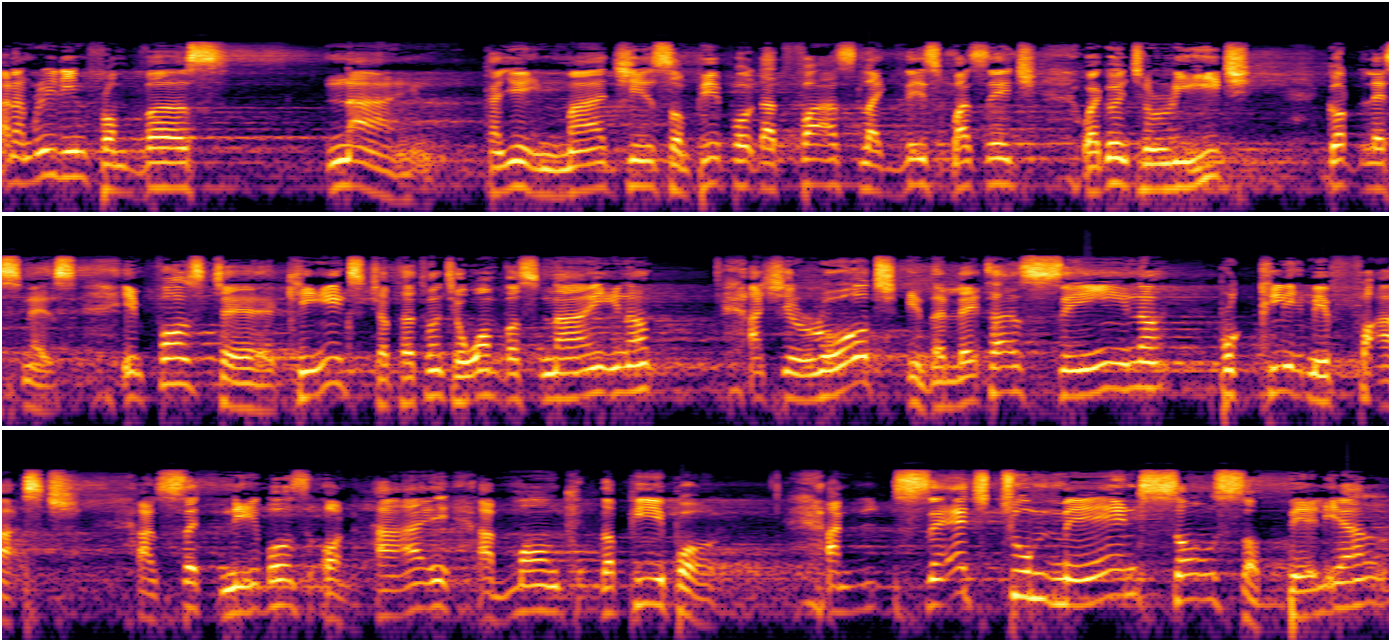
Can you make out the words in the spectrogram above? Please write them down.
And I'm reading from verse 9. Can you imagine some people that fast like this passage we're going to read? Godlessness. In First uh, Kings chapter 21 verse 9, and she wrote in the letter saying, proclaim a fast and set Naboth on high among the people. And set two men sons of Belial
